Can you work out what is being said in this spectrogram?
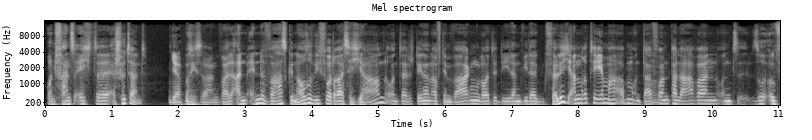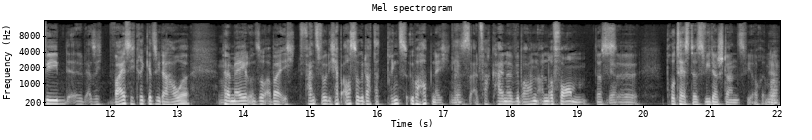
und fand es echt äh, erschütternd ja. muss ich sagen. Weil am Ende war es genauso wie vor 30 Jahren und da stehen dann auf dem Wagen Leute, die dann wieder völlig andere Themen haben und davon mhm. palavern und so irgendwie, äh, also ich weiß, ich krieg jetzt wieder Haue mhm. per Mail und so, aber ich fand es wirklich, ich habe auch so gedacht, das bringt's überhaupt nicht. Das ja. ist einfach keine, wir brauchen andere Formen des ja. äh, Protestes, Widerstands, wie auch immer. Ja.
